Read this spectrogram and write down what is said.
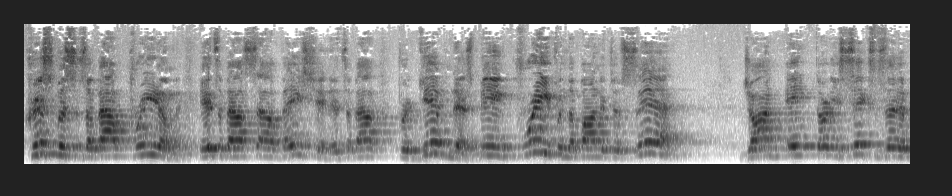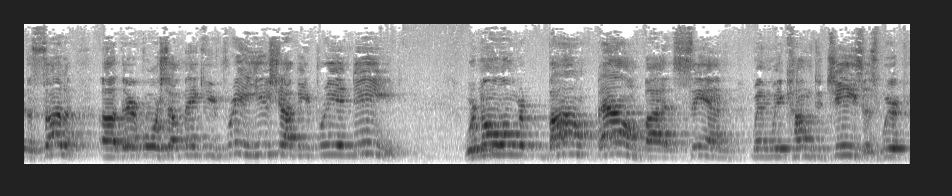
Christmas is about freedom. It's about salvation. It's about forgiveness, being free from the bondage of sin. John 8 36 says, If the Son uh, therefore shall make you free, you shall be free indeed. We're no longer bound, bound by sin when we come to Jesus. We're,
